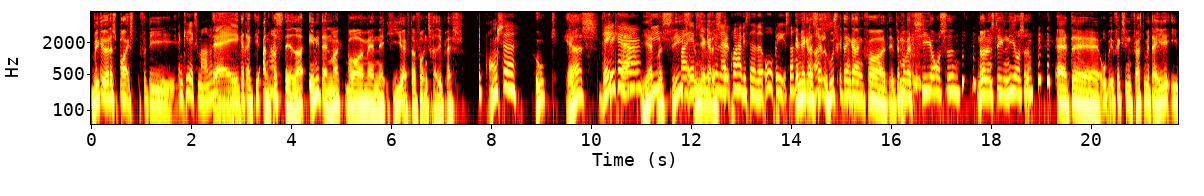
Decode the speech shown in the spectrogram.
Hvilket jo er spøjst, fordi Den giver ikke så meget, vel? der er ikke rigtig andre Nej. steder end i Danmark, hvor man øh, higer efter at få en tredjeplads. Det er bronze. Who Yes. They Det care. gør Ja, vi præcis. fra Jamen, FC jeg kan da Midtjylland. selv- Prøv at høre, hvis det havde været OB, så havde Jamen, jeg vi kan da også- selv huske dengang for, det det må være 10 år siden, noget af den stil, 9 år siden, at øh, OB fik sin første medalje i,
